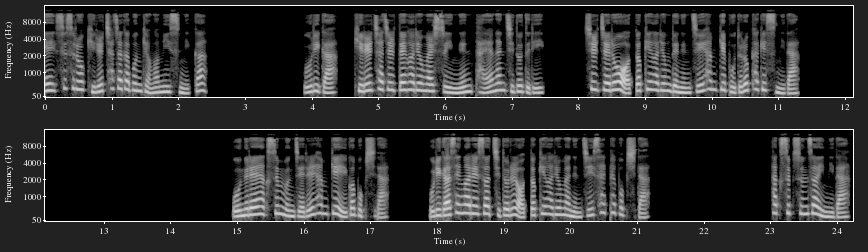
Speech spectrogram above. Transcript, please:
네, 스스로 길을 찾아가 본 경험이 있습니까? 우리가 길을 찾을 때 활용할 수 있는 다양한 지도들이 실제로 어떻게 활용되는지 함께 보도록 하겠습니다. 오늘의 학습 문제를 함께 읽어봅시다. 우리가 생활에서 지도를 어떻게 활용하는지 살펴봅시다. 학습 순서입니다.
